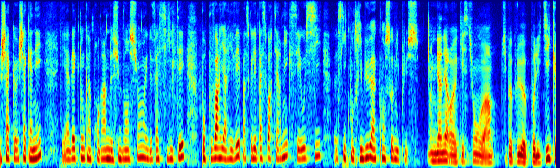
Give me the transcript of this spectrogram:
chaque, chaque année, et avec donc un programme de subvention et de facilité pour pouvoir y arriver, parce que les passoires thermiques, c'est aussi euh, ce qui contribue à consommer plus. Une dernière euh, question euh, un petit peu plus politique.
